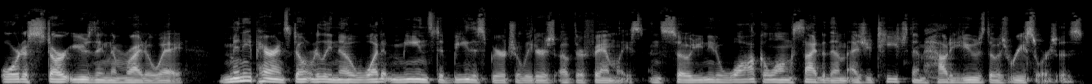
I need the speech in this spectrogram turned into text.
or to start using them right away. Many parents don't really know what it means to be the spiritual leaders of their families. And so you need to walk alongside of them as you teach them how to use those resources.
